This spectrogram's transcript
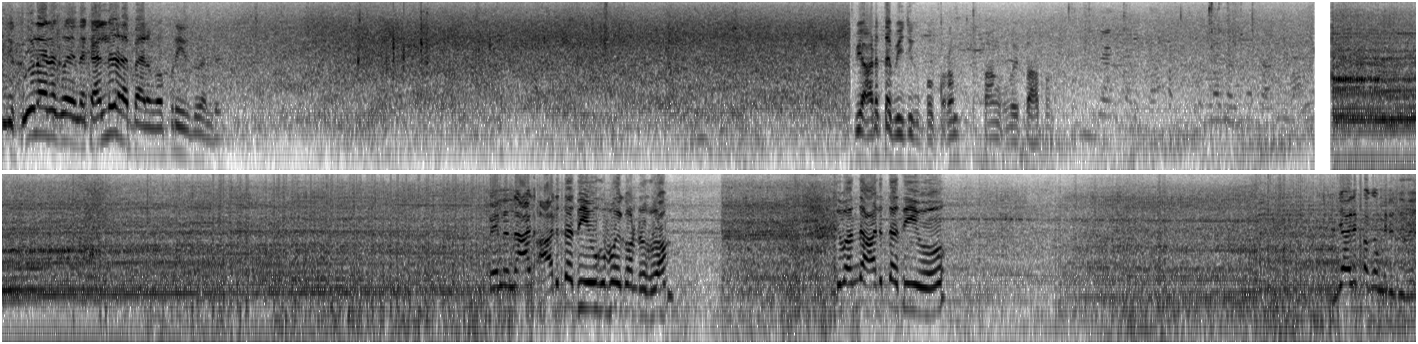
இந்த கீழே இருக்கிற இந்த கல்லுகளை பாருங்க எப்படி இருக்குதுண்டு இப்போ அடுத்த பீச்சுக்கு போக போகிறோம் வாங்க போய் பார்ப்போம். அடுத்த தீவுக்கு போய் கொண்டிருக்கிறோம். இது வந்து அடுத்த தீவு. ஜாலி பக்கம் இருக்குது.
